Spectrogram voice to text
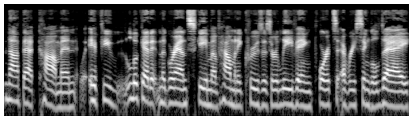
not that common if you look at it in the grand scheme of how many cruises are leaving ports every single day.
